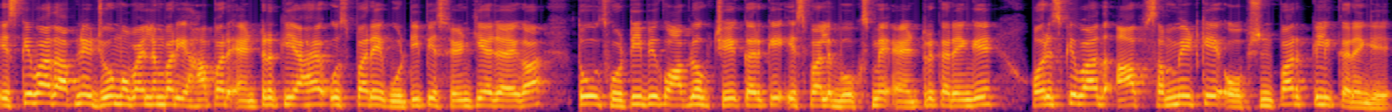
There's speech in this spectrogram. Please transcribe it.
इसके बाद आपने जो मोबाइल नंबर यहाँ पर एंटर किया है, उस पर एक ओटीपी सेंड किया जाएगा। तो उस ओटीपी को आप लोग चेक करके इस वाले बॉक्स में एंटर करेंगे और इसके बाद आप सबमिट के ऑप्शन पर क्लिक करेंगे।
